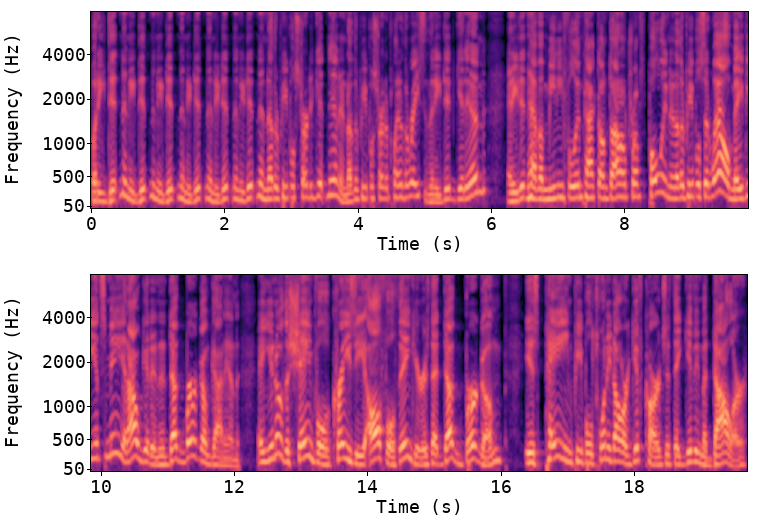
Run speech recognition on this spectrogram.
But he didn't, and he didn't, and he didn't, and he didn't, and he didn't, and he didn't, and other people started getting in, and other people started playing the race, and then he did get in, and he didn't have a meaningful impact on Donald Trump's polling, and other people said, well, maybe it's me, and I'll get in, and Doug Burgum got in. And you know the shameful, crazy, awful thing here is that Doug Burgum is paying people $20 gift cards if they give him a dollar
